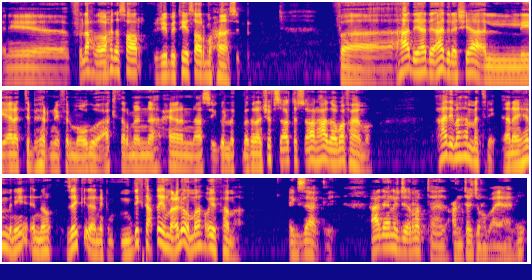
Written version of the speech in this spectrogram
يعني آه، في لحظة واحدة صار GPT صار محاسب. فهذه هذه هذه الأشياء اللي أنا تبهرني في الموضوع أكثر من انه أحيانا الناس يقول لك مثلا شوف سألت السؤال هذا وما فهمه. هذه ما همتني. أنا يهمني إنه زي كذا إنك مديك تعطيه المعلومة ويفهمها. exactly هذه أنا جربتها عن تجربة يعني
